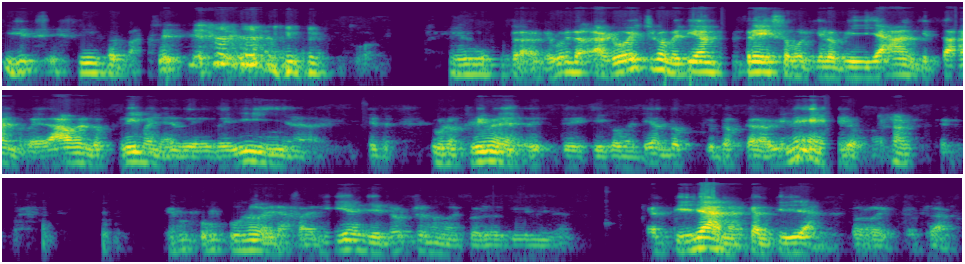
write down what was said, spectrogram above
Y dice, sí, papá. Bueno, a Goich lo metían preso porque lo pillaban, que estaba enredado en los crímenes de, de Viña, unos crímenes que cometían dos, carabineros. Uno era Faría y el otro no me acuerdo quién era. Cantillana, Cantillana, correcto, claro.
